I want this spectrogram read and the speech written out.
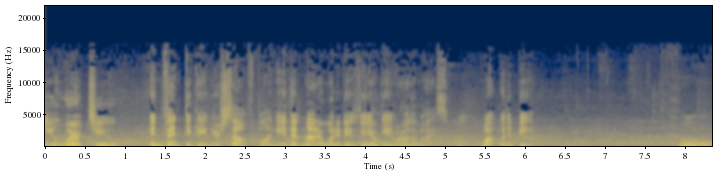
you were to invent a game yourself, Blondie. It doesn't matter what it is, video game or otherwise. What would it be? Whew.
